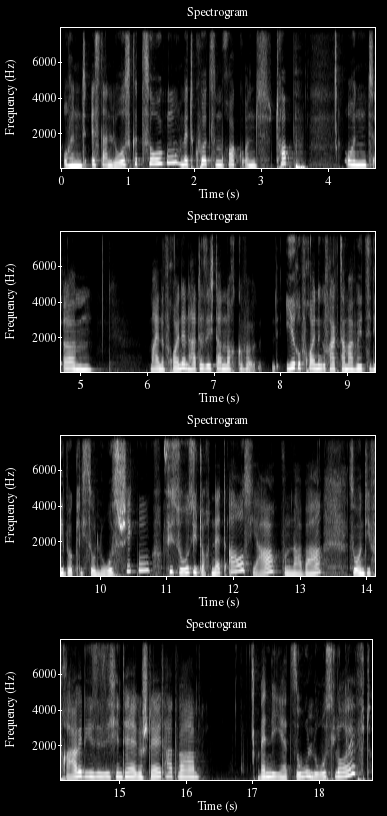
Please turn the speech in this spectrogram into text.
und ist dann losgezogen mit kurzem Rock und Top und ähm, meine Freundin hatte sich dann noch ihre Freundin gefragt, sag mal, willst du die wirklich so losschicken? Wieso? Sieht doch nett aus. Ja, wunderbar. So, und die Frage, die sie sich hinterher gestellt hat, war, wenn die jetzt so losläuft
